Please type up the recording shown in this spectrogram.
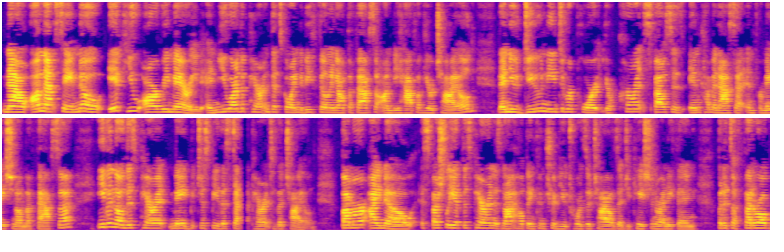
Now, on that same note, if you are remarried and you are the parent that's going to be filling out the FAFSA on behalf of your child, then you do need to report your current spouse's income and asset information on the FAFSA, even though this parent may just be the step parent to the child. Bummer, I know, especially if this parent is not helping contribute towards the child's education or anything, but it's a federal,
